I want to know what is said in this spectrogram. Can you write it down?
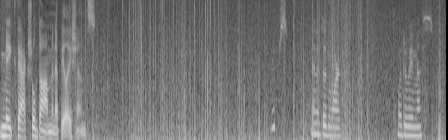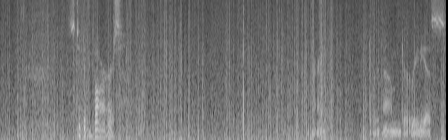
make the actual DOM manipulations. Oops, and it didn't work. What did we miss? Stupid vars. Alright, um, dirt radius.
